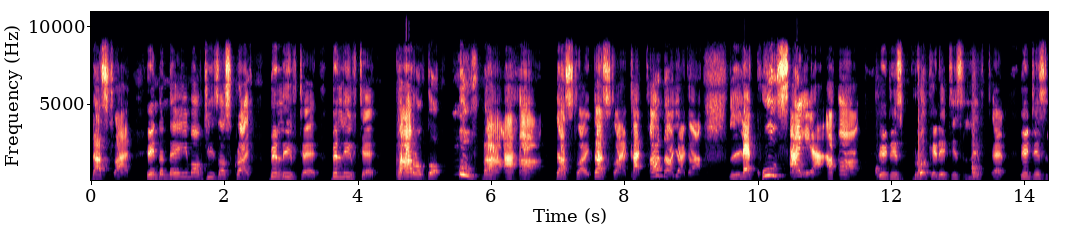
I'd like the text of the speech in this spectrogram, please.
That's right. In the name of Jesus Christ, be lifted, be lifted. Power of God, move now. Aha. That's right. That's right. Katana yaga. Lekusaya. Aha. It is broken. It is lifted. It is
